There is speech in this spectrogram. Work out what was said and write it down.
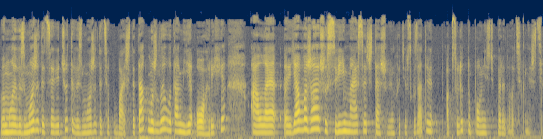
Ви, зможете це відчути, ви зможете це побачити. Так, можливо, там є огріхи, але е, я вважаю, що свій меседж, те, що він хотів сказати, він абсолютно повністю передав цій книжці.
